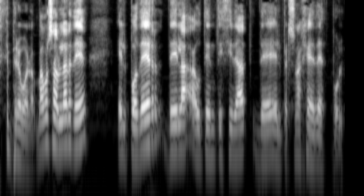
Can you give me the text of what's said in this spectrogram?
Pero bueno, vamos a hablar de el poder de la autenticidad del personaje de Deadpool.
